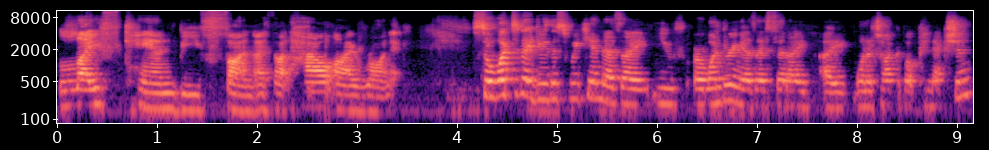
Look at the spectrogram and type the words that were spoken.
Life can be fun. I thought, how ironic. So what did I do this weekend? As I you are wondering, as I said, I, I want to talk about connection.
